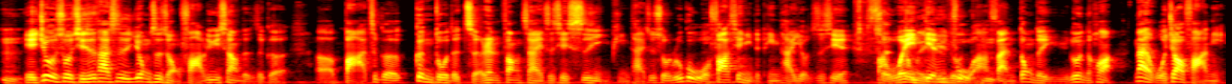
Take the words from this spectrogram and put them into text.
嗯，也就是说，其实他是用这种法律上的这个呃，把这个更多的责任放在这些私营平台，就是说，如果我发现你的平台有这些所谓颠覆啊、反动的舆论的话，那我就要罚你。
